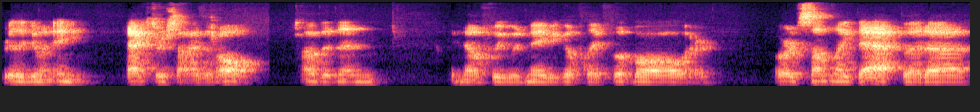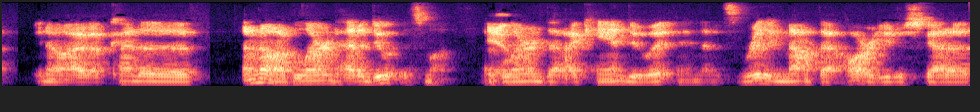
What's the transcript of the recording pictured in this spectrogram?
really doing any exercise at all, other than you know if we would maybe go play football or or something like that. But uh, you know, I've, I've kind of I don't know. I've learned how to do it this month. I've Yeah. learned that I can do it, and that it's really not that hard. You just gotta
